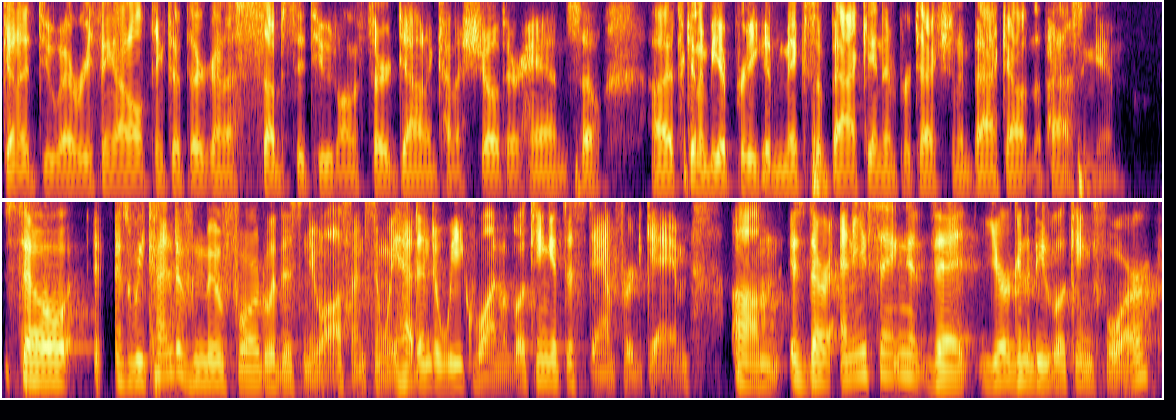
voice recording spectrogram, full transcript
going to do everything. I don't think that they're going to substitute on third down and kind of show their hand. So uh, it's going to be a pretty good mix of back in and protection and back out in the passing game. So as we kind of move forward with this new offense and we head into week one, looking at the Stanford game, um, is there anything that you're going to be looking for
